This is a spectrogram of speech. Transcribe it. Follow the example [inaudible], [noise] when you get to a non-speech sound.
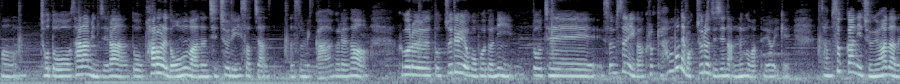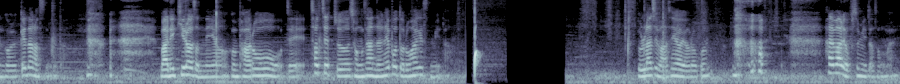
어, 저도 사람인지라 또 8월에 너무 많은 지출이 있었지 않, 않습니까? 그래서 그거를 또 줄이려고 보더니 또 제 씀씀이가 그렇게 한 번에 막 줄여지지는 않는 것 같아요. 이게 참 습관이 중요하다는 걸 깨달았습니다. [laughs] 말이 길어졌네요. 그럼 바로 이제 첫째 주 정산을 해보도록 하겠습니다. 놀라지 마세요, 여러분. [laughs] 할 말이 없습니다, 정말.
